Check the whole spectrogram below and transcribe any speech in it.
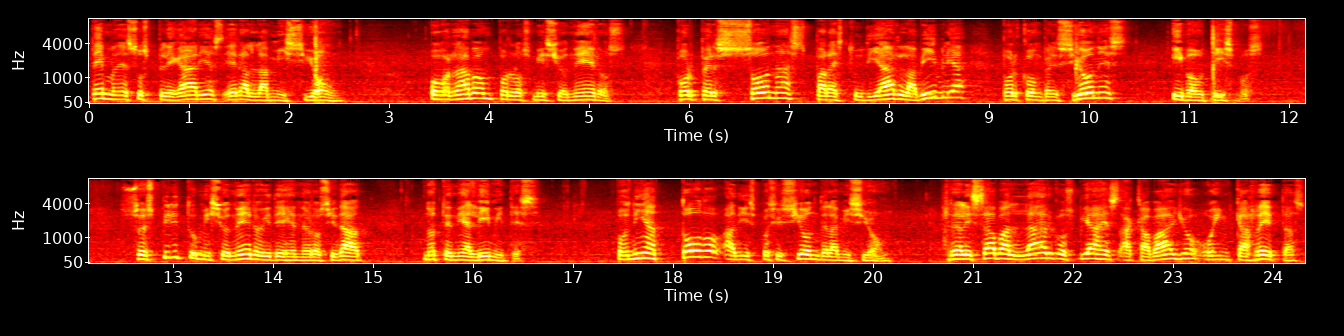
tema de sus plegarias era la misión. Oraban por los misioneros, por personas para estudiar la Biblia, por conversiones y bautismos. Su espíritu misionero y de generosidad no tenía límites. Ponía todo a disposición de la misión. Realizaba largos viajes a caballo o en carretas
